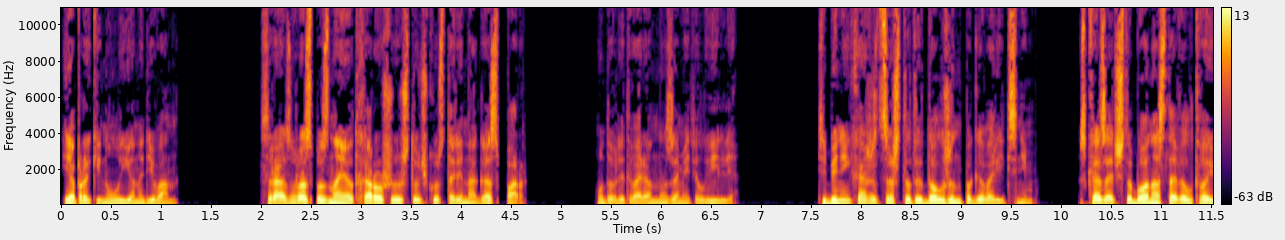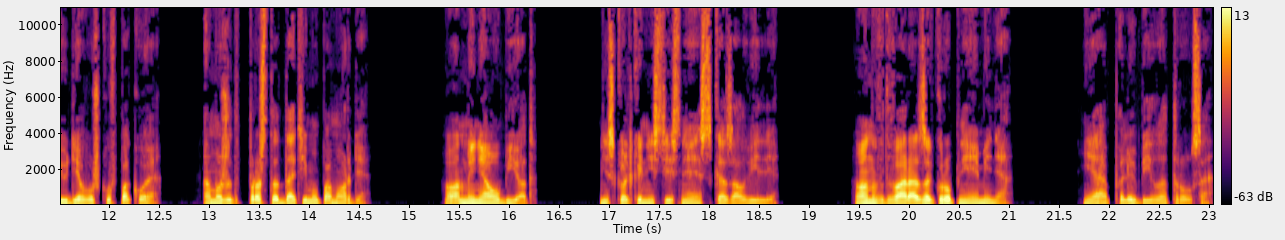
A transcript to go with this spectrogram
и опрокинул ее на диван. «Сразу распознает хорошую штучку старина Гаспар», — удовлетворенно заметил Вилли. «Тебе не кажется, что ты должен поговорить с ним? Сказать, чтобы он оставил твою девушку в покое?» А может, просто дать ему по морде? Он меня убьет, — нисколько не стесняясь, сказал Вилли. Он в два раза крупнее меня. Я полюбила труса.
